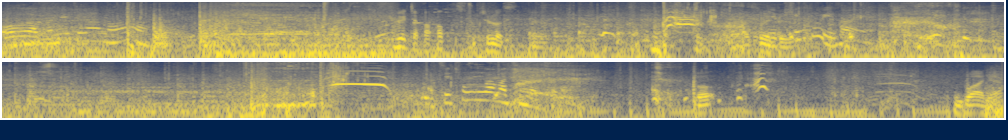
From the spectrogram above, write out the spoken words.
어우, 나 끊이질 않아. 휴일자 깎아서 쭉 질렀어 네. 발소리 얘 들려 핑도 이상해. 마치 총구가 맞힌 것처럼. 어? 뭐하냐?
